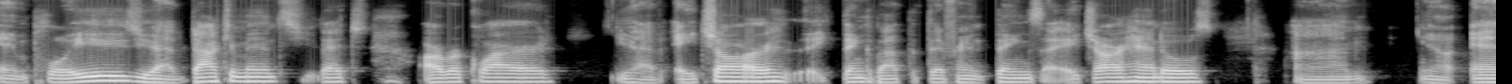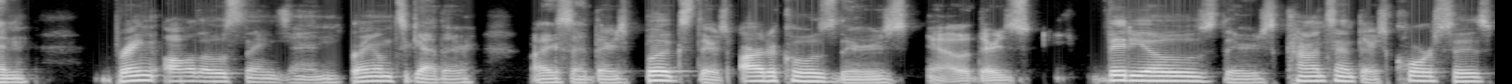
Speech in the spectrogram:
employees, you have documents that are required, you have HR. Think about the different things that HR handles, um, you know, and bring all those things in, bring them together. Like I said, there's books, there's articles, there's you know, there's videos, there's content, there's courses.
